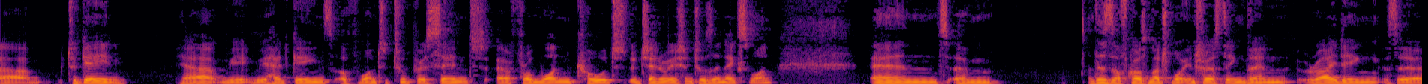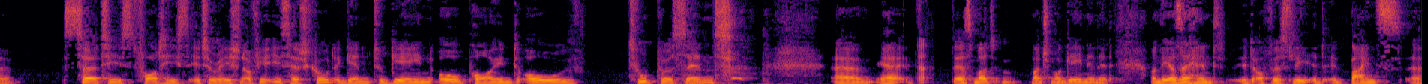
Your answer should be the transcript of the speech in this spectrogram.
um, to gain yeah, we, we had gains of one to two percent uh, from one code generation to the next one, and um, this is of course much more interesting than writing the 30th, 40th iteration of your ETH code again to gain 0.02 percent. um, yeah, there's much much more gain in it. On the other hand, it obviously it, it binds uh,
